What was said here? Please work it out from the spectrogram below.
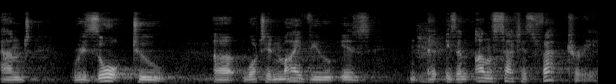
and resort to uh, what, in my view, is, is an unsatisfactory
